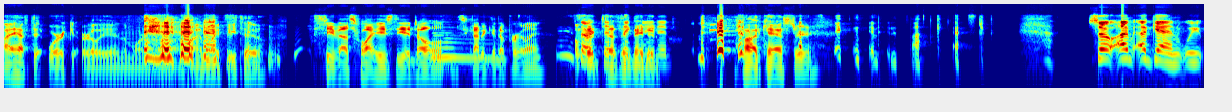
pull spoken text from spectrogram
I have to work early in the morning. I might be too. See, that's why he's the adult. He's got to get up early. He's I'm our a designated designated Podcaster. designated podcaster. So I'm again, we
